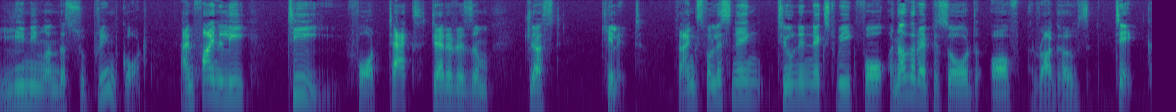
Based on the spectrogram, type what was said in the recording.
leaning on the Supreme Court. And finally, T for tax terrorism, just kill it. Thanks for listening. Tune in next week for another episode of Raghav's Take.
